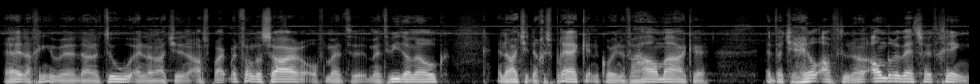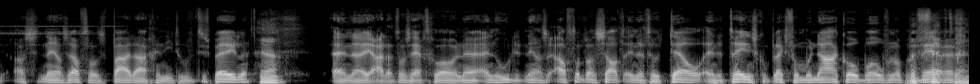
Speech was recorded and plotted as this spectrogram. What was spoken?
Hè, dan gingen we daar naartoe en dan had je een afspraak met Van der Sar of met, eh, met wie dan ook. En dan had je een gesprek en dan kon je een verhaal maken. En dat je heel af en toe naar een andere wedstrijd ging. Als Nederland zelf al eens een paar dagen niet hoefde te spelen. ja. En eh, ja, dat was echt gewoon... eh, en hoe de Nederlandse elftal daar zat in het hotel... en het trainingscomplex van Monaco bovenop een Perfect, berg. hè?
